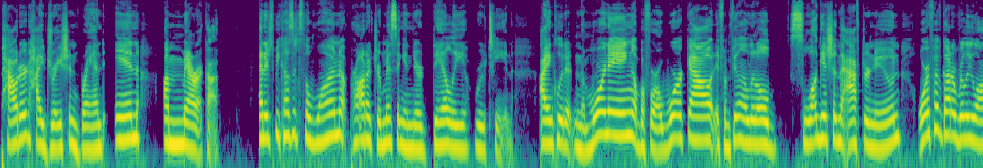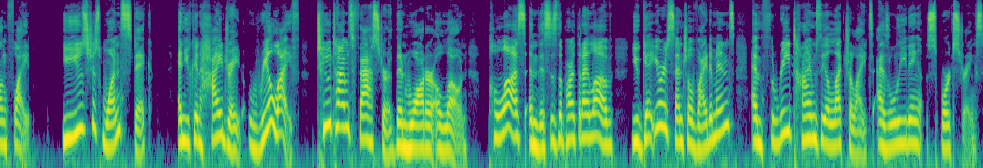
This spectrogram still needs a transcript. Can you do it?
powdered hydration brand in America. And it's because it's the one product you're missing in your daily routine. I include it in the morning, before a workout, if I'm feeling a little sluggish in the afternoon, or if I've got a really long flight. You use just one stick and you can hydrate real life two times faster than water alone. Plus, and this is the part that I love, you get your essential vitamins and three times the electrolytes as leading sports drinks.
